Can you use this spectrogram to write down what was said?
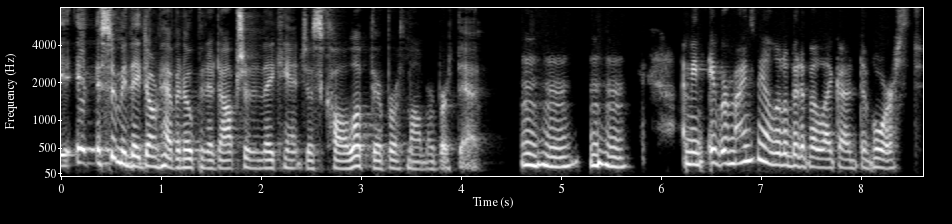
assuming they don't have an open adoption and they can't just call up their birth mom or birth dad. Mm-hmm, mm-hmm. I mean, it reminds me a little bit of a like a divorced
